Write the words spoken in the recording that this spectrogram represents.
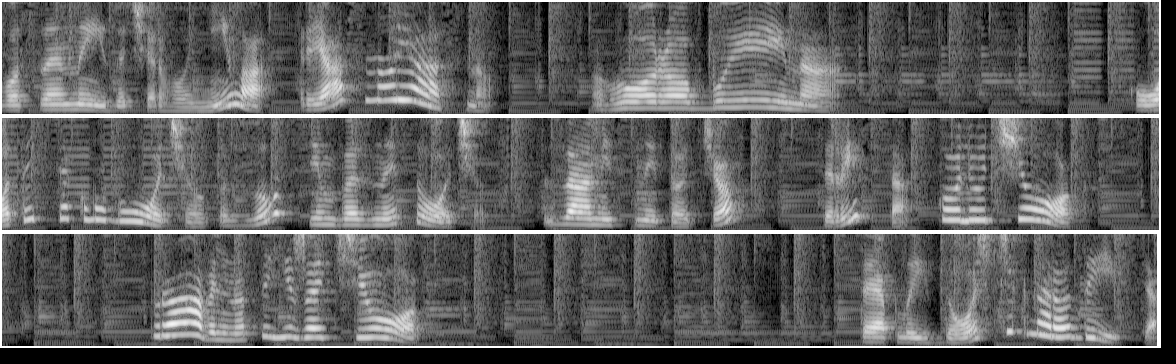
Восени зачервоніла рясно-рясно. Горобина. Котиться клубочок зовсім без ниточок. Замість ниточок триста колючок. Правильно, це їжачок. Теплий дощик народився,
